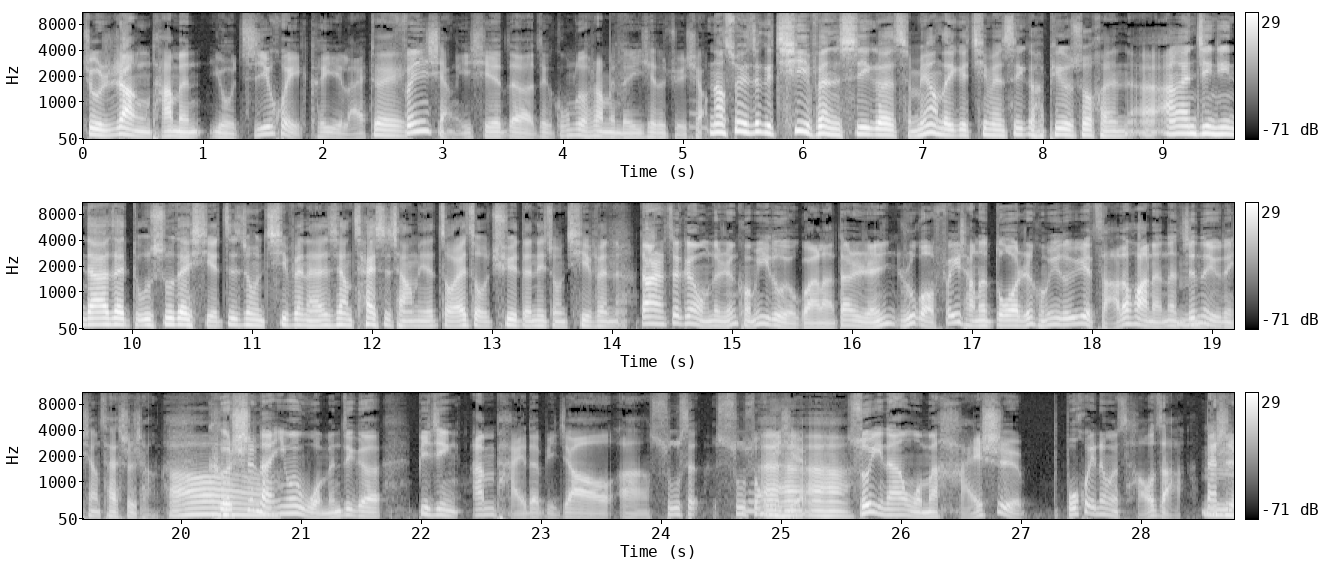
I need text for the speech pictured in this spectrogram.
就让他们有机会可以来对分享一些的这个工作上面的一些的诀窍。那所以这个气氛是一个什么样的一个气氛？是一个譬如说很呃安安静静，大家在读书在写字这种气氛呢，还是像菜市场里走来走去的那种气氛呢？当然，这跟我们的人口密度有关了。但是人如果非常的多，人口密度越杂的话呢，那真的有点像菜市场。哦，可是呢，因为我们这个毕竟安排的比较啊疏松疏松一些，啊所以呢，我们还是不会那么嘈杂，但是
